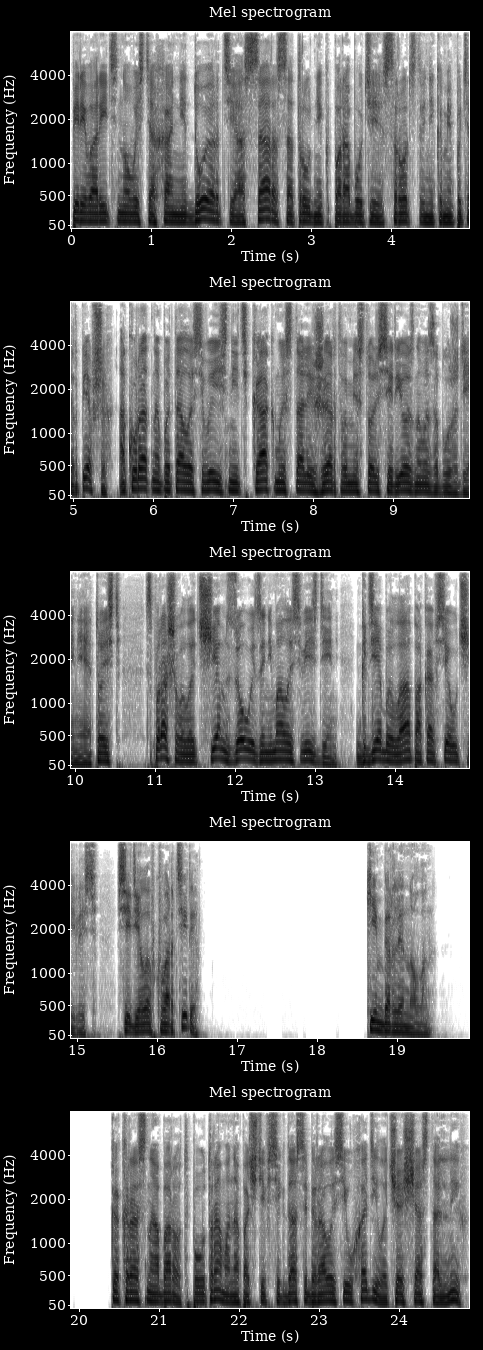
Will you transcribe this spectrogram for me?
переварить новость о Ханне Дойерти, а Сара, сотрудник по работе с родственниками потерпевших, аккуратно пыталась выяснить, как мы стали жертвами столь серьезного заблуждения. То есть спрашивала, чем Зоуи занималась весь день, где была, пока все учились. Сидела в квартире? Кимберли Нолан. Как раз наоборот, по утрам она почти всегда собиралась и уходила, чаще остальных,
